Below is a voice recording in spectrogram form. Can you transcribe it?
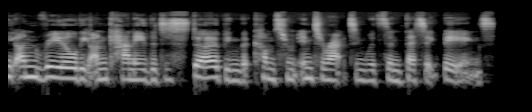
the unreal, the uncanny, the disturbing that comes from interacting with synthetic beings.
